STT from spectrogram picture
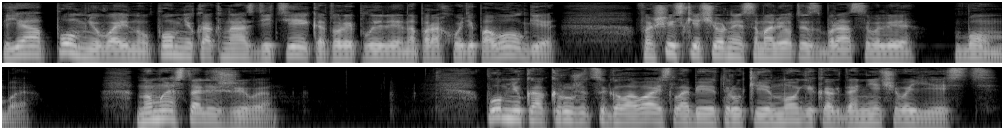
Я помню войну, помню, как нас, детей, которые плыли на пароходе по Волге, фашистские черные самолеты сбрасывали бомбы. Но мы остались живы. Помню, как кружится голова и слабеют руки и ноги, когда нечего есть,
